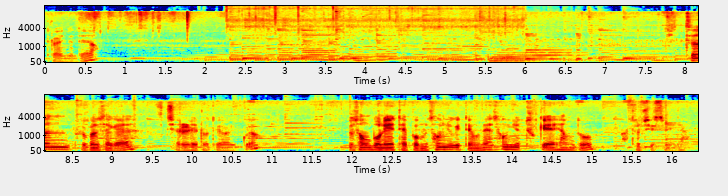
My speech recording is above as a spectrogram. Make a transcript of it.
들어있는데요. 짙은 붉은색의 젤리로 되어 있고요. 그 성분이 대부분 석류이기 때문에 석류 특유의 향도 맡을 수 있습니다.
